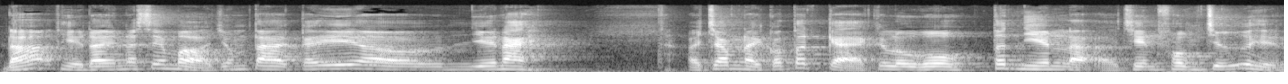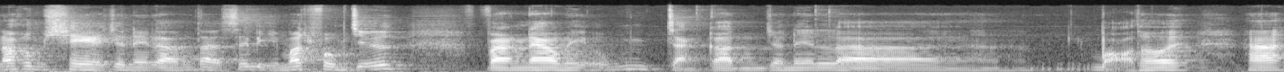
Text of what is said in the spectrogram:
Đó thì đây nó sẽ mở cho chúng ta cái uh, như này ở trong này có tất cả cái logo. Tất nhiên là ở trên phông chữ thì nó không share, cho nên là chúng ta sẽ bị mất phông chữ. Vàng nào mình cũng chẳng cần, cho nên là bỏ thôi, ha.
